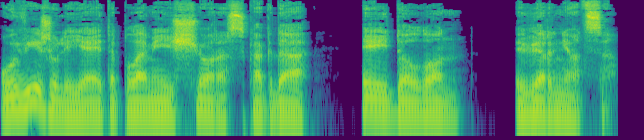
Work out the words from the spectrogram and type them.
Увижу ли я это пламя еще раз, когда Эйдолон вернется?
